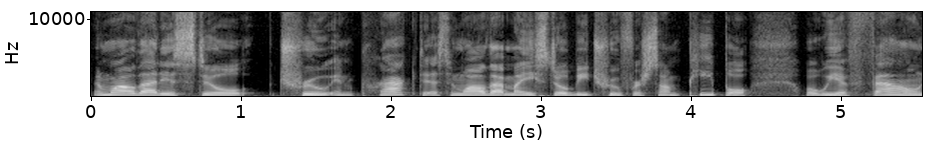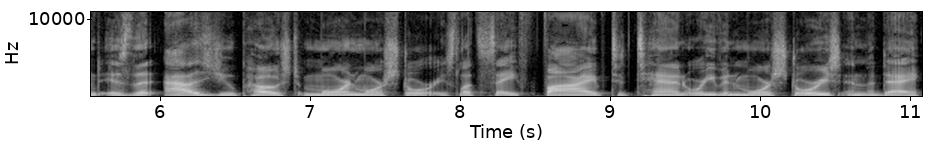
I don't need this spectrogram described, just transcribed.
And while that is still true in practice, and while that may still be true for some people, what we have found is that as you post more and more stories, let's say five to 10 or even more stories in the day,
